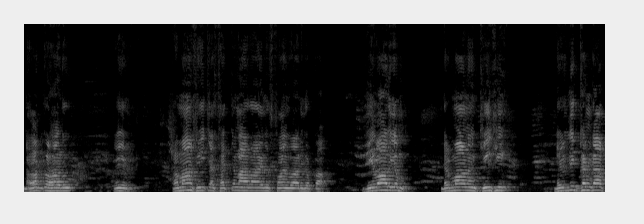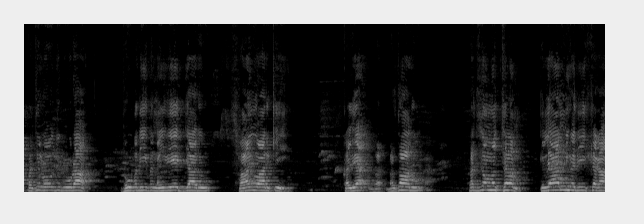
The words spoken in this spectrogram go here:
నవగ్రహాలు ఈ రమాసీత సత్యనారాయణ స్వామి వారి యొక్క దేవాలయం నిర్మాణం చేసి నిర్విఘ్నంగా ప్రతిరోజు కూడా ధూపదీప నైవేద్యాలు స్వామివారికి కళ్యా వ్రతాలు ప్రతి సంవత్సరం కళ్యాణిక దీక్షగా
